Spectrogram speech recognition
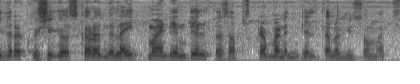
ಇದರ ಖುಷಿಗೋಸ್ಕರ ಒಂದು ಲೈಕ್ ಮಾಡಿ ಅಂತ ಹೇಳ್ತಾ ಸಬ್ಸ್ಕ್ರೈಬ್ ಮಾಡಿ ಅಂತ ಹೇಳ್ತಾ ಲವ್ ಯು ಸೊ ಮಚ್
